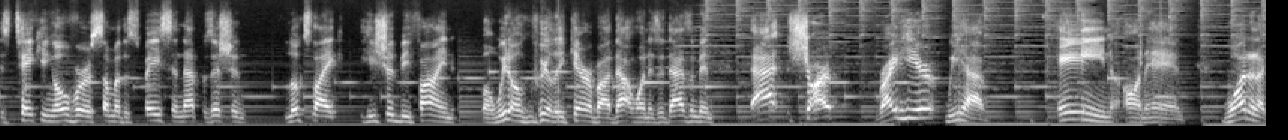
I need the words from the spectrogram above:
is taking over some of the space in that position. Looks like he should be fine, but we don't really care about that one as it hasn't been that sharp. Right here, we have pain on hand. What an, a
